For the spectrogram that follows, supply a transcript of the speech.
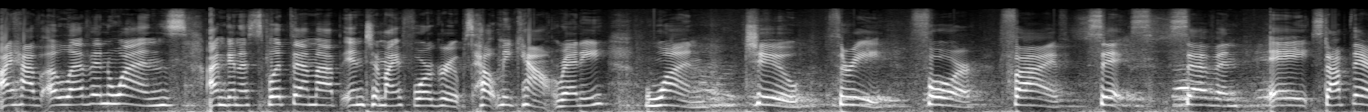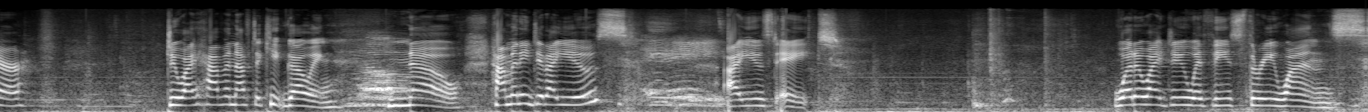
I have 11 ones. I'm going to split them up into my four groups. Help me count. Ready? One, two, three, four, five, six, seven, eight. Stop there. Do I have enough to keep going? No. No. How many did I use? Eight. I used eight. What do I do with these three ones?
